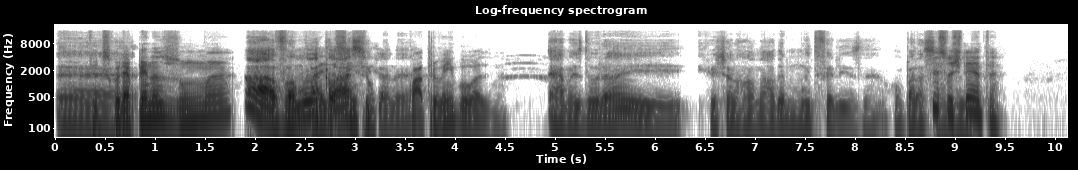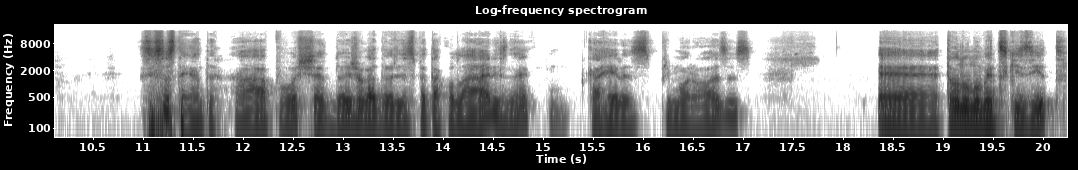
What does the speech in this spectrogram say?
É, Tem que escolher apenas uma. Ah, vamos na Mas, assim, são clássica, né? Quatro bem boas. Né? É, mas Duran e Cristiano Ronaldo é muito feliz, né? A comparação Se muito- sustenta. Se sustenta. Ah, poxa, dois jogadores espetaculares, né? Carreiras primorosas. Estão num momento esquisito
